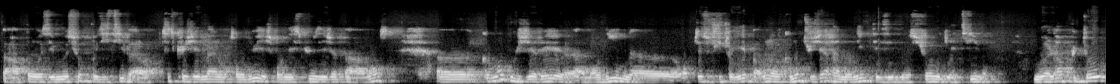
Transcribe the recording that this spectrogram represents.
par rapport aux émotions positives. Alors, peut-être que j'ai mal entendu et je m'en excuse déjà par avance. Euh, comment vous gérez, Amandine, on peut-être se tutoyer, pardon, comment tu gères, Amandine, tes émotions négatives? Ou alors plutôt,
